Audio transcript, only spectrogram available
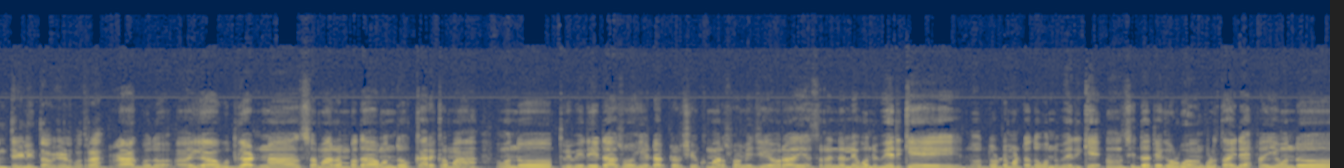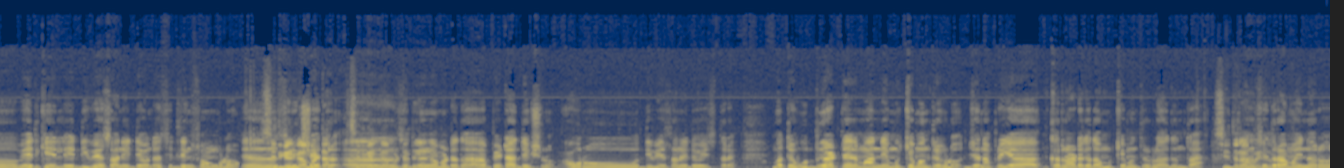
ಅಂತ ಅಂತೇಳಿ ತಾವು ಹೇಳ್ಬೋದ್ರಾ? ಆಗ್ಬೋದು. ಈಗ ಉದ್ಘಾಟನಾ ಸಮಾರಂಭದ ಒಂದು ಕಾರ್ಯಕ್ರಮ ಒಂದು ತ್ರಿವಿಧಿ ದಾಸೋಹಿ ಡಾಕ್ಟರ್ ಶಿವಕುಮಾರ ಸ್ವಾಮೀಜಿ ಅವರ ಹೆಸರಿನಲ್ಲಿ ಒಂದು ವೇದಿಕೆ ದೊಡ್ಡ ಮಟ್ಟದ ಒಂದು ವೇದಿಕೆ ಸಿದ್ಧತೆ ಸಿದ್ಧತೆಗೊಳ್ತಾ ಇದೆ. ಈ ಒಂದು ವೇದಿಕೆಯಲ್ಲಿ ದಿವ್ಯ ಸಾನ್ನಿಧ್ಯವನ್ನು ಸಿದ್ಧಲಿಂಗ ಸ್ವಾಮಿಗಳು ಕ್ಷೇತ್ರ, ಸಿದ್ಧಗಂಗಾ ಮಠದ ಪೀಠಾಧ್ಯಕ್ಷರು ಅವರು ದಿವ್ಯ ಸಾನ್ನಿಧ್ಯ ವಹಿಸ್ತಾರೆ. ಮತ್ತೆ ಉದ್ಘಾಟನೆ ಮಾನ್ಯ ಮುಖ್ಯಮಂತ್ರಿಗಳು ಜನಪ್ರಿಯ ಕರ್ನಾಟಕದ ಮುಖ್ಯಮಂತ್ರಿಗಳಾದಂತ ಸಿದ್ದರಾಮಯ್ಯ ಸಿದ್ದರಾಮಯ್ಯನವರು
